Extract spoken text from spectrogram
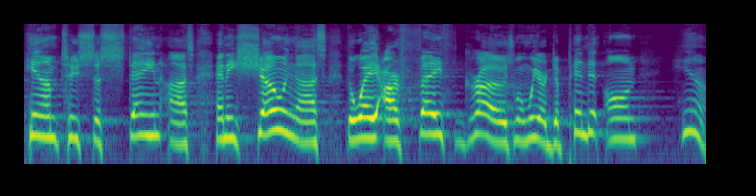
Him to sustain us. And He's showing us the way our faith grows when we are dependent on Him.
